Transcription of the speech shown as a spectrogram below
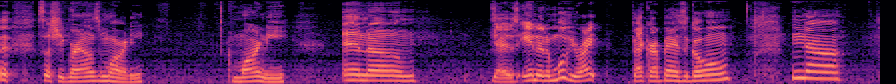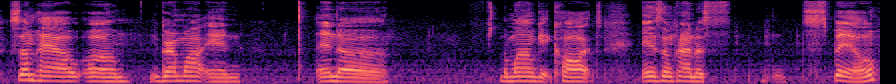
so she grounds Marty, Marnie, and um, yeah, it's the end of the movie, right? Pack our bags to go home. Nah, somehow um, grandma and and uh, the mom get caught in some kind of spell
